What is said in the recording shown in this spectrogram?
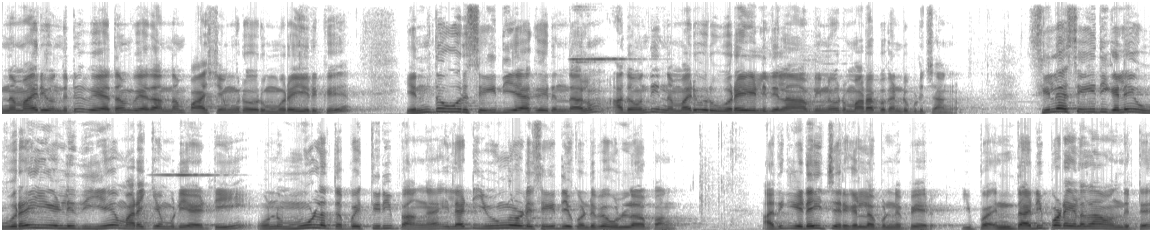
இந்த மாதிரி வந்துட்டு வேதம் வேதாந்தம் பாஷ்யங்கிற ஒரு முறை இருக்குது எந்த ஒரு செய்தியாக இருந்தாலும் அதை வந்து இந்த மாதிரி ஒரு உரை எழுதலாம் அப்படின்னு ஒரு மரபு கண்டுபிடிச்சாங்க. சில செய்திகளை உரை எழுதியே மறைக்க முடியாட்டி ஒன்று மூலத்தை போய் திரிப்பாங்க. இல்லாட்டி இவங்களுடைய செய்தியை கொண்டு போய் உள்ளே வைப்பாங்க. அதுக்கு இடைச்சர்கள் அப்படின்னு பேர். இப்போ இந்த அடிப்படையில் தான் வந்துட்டு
